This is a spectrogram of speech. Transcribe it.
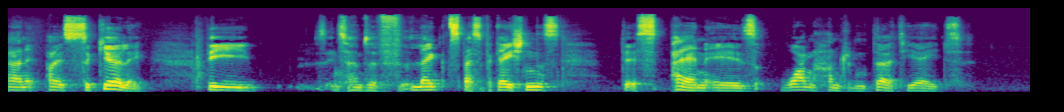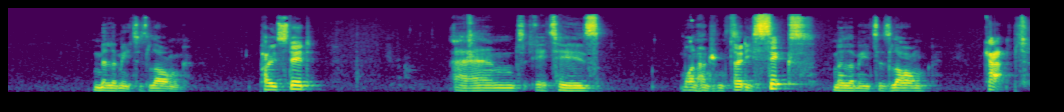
and it posts securely. The in terms of length specifications, this pen is 138 millimeters long posted and it is 136 millimeters long capped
